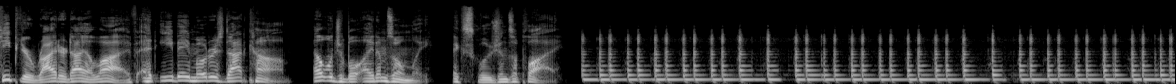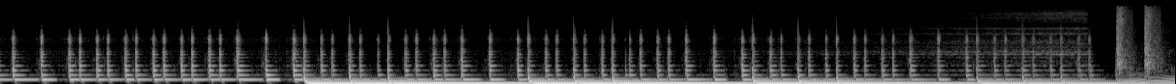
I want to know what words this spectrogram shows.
Keep your ride or die alive at ebaymotors.com. Eligible items only. Exclusions apply.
